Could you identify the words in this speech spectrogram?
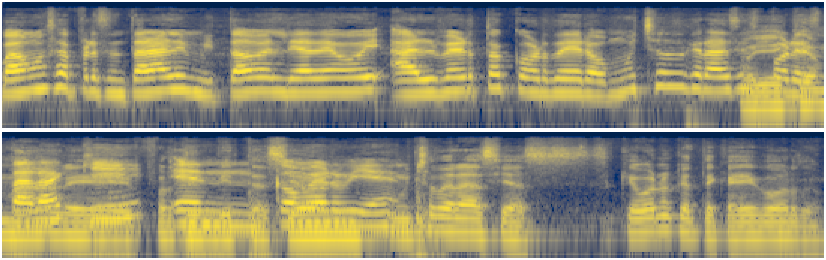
Vamos a presentar al invitado del día de hoy, Alberto Cordero. Muchas gracias por estar aquí en Comer Bien. Muchas gracias. Qué bueno que te caí gordo.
